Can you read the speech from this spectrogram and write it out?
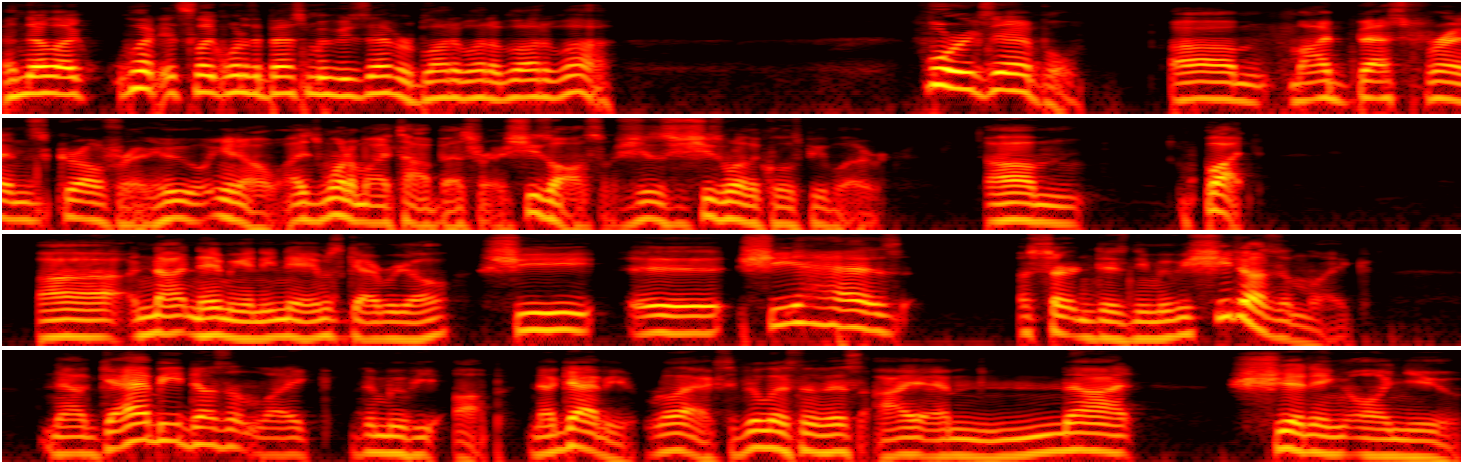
And they're like, What? It's like one of the best movies ever, blah blah blah blah blah. For example, um, my best friend's girlfriend, who you know is one of my top best friends. She's awesome. She's she's one of the coolest people ever. Um, but uh, not naming any names, Gabrielle. She uh, she has a certain Disney movie she doesn't like. Now, Gabby doesn't like the movie Up. Now, Gabby, relax. If you're listening to this, I am not shitting on you.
